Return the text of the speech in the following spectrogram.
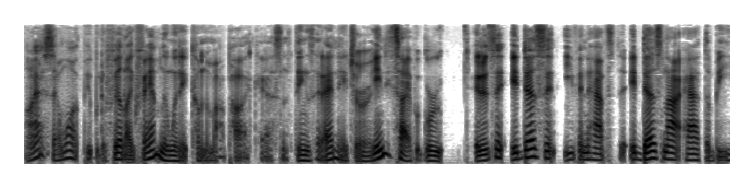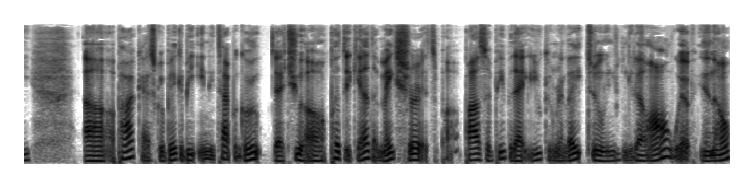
Honestly, I want people to feel like family when they come to my podcast and things of that nature or any type of group. It isn't. It doesn't even have to. It does not have to be uh, a podcast group. It could be any type of group that you uh, put together. Make sure it's positive people that you can relate to and you can get along with. You know,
